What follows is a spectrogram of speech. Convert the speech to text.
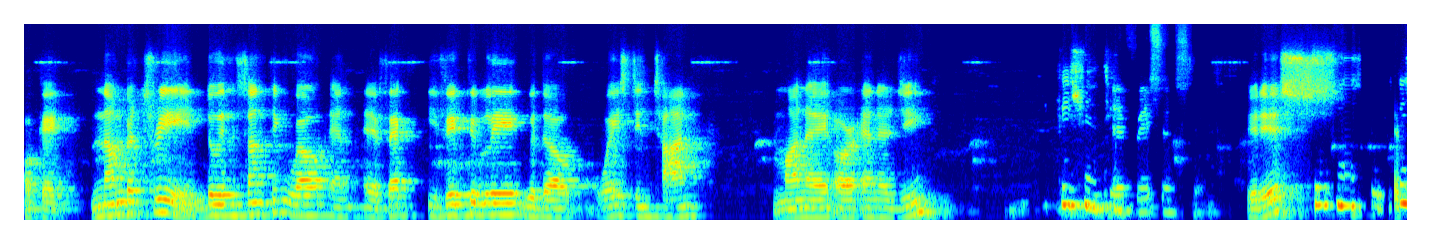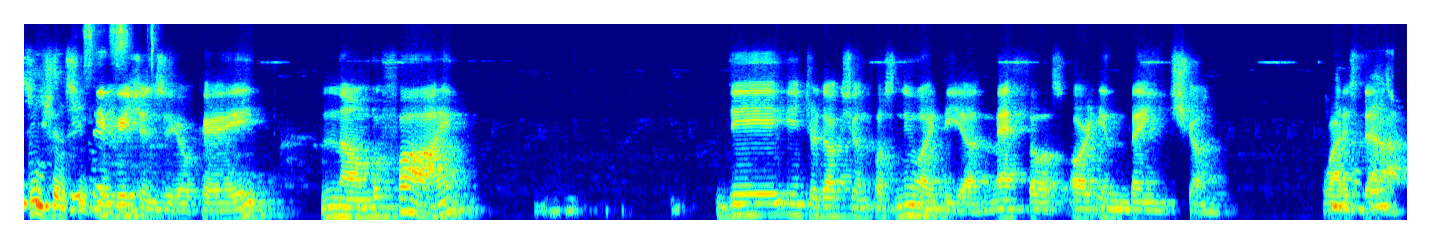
Okay. Number three, doing something well and effect effectively without wasting time, money, or energy. Efficiency. Efficiency. It is Efficiency. efficiency, okay. Number five, the introduction of new idea, methods, or invention. What is that?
